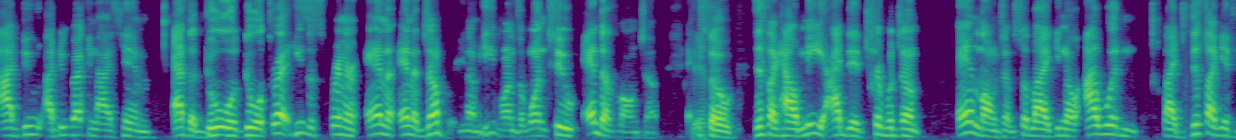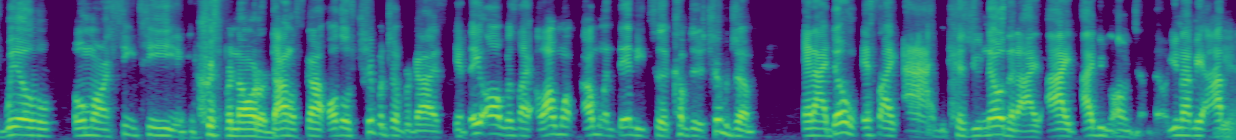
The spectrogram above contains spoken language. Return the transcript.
I do I do recognize him as a dual dual threat. He's a sprinter and a, and a jumper. You know, he runs a one two and does long jump. Yeah. So just like how me, I did triple jump and long jump. So like you know, I wouldn't like just like if Will, Omar, CT, and Chris Benard or Donald Scott, all those triple jumper guys, if they all was like, oh, I want I want Dendy to come to this triple jump, and I don't, it's like ah, because you know that I I I do long jump though. You know what I mean? I'm Yeah.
